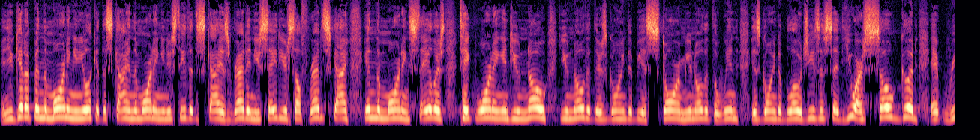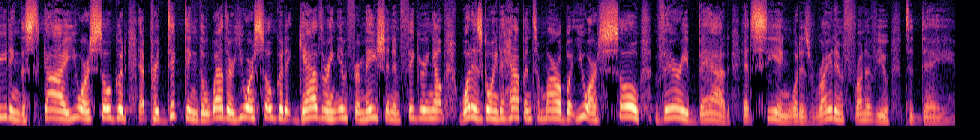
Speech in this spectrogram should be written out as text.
And you get up in the morning and you look at the sky in the morning and you see that the sky is red and you say to yourself, red sky in the morning. Sailors take warning and you know, you know that there's going to be a storm. You know that the wind is going to blow. Jesus said, You are so good at reading the sky. You are so good at predicting the weather. You are so good at gathering information and figuring out what is going to happen tomorrow. But you are so very bad at seeing what is right in front of you today.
